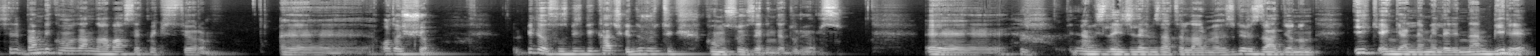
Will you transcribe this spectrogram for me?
Şimdi ben bir konudan daha bahsetmek istiyorum. Ee, o da şu. Biliyorsunuz biz birkaç gündür Rütük konusu üzerinde duruyoruz. Ee, bilmem izleyicilerimiz hatırlar mı? Özgürüz Radyo'nun ilk engellemelerinden biri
